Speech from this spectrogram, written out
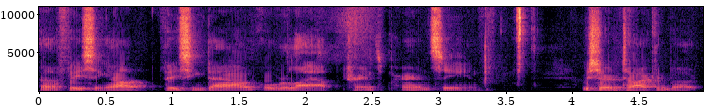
uh, facing up, facing down, overlap, transparency. And we started talking about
